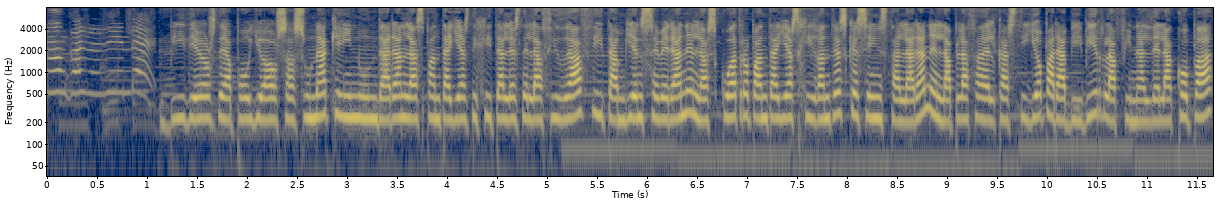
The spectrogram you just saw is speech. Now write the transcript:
nunca se Vídeos de apoyo a Osasuna que inundarán las pantallas digitales de la ciudad y también se verán en las cuatro pantallas gigantes que se instalarán en la Plaza del Castillo para vivir la final de la Copa,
